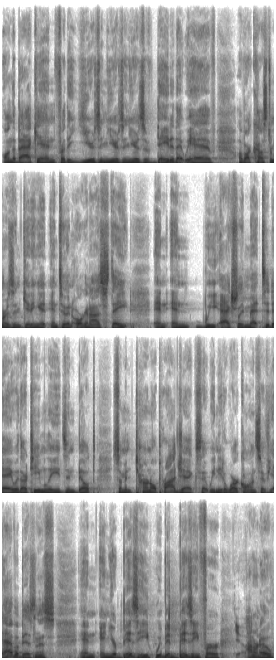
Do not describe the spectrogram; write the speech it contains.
on the back end for the years and years and years of data that we have of our customers and getting it into an organized state. And and we actually met today with our team leads and built some internal projects that we need to work on. So if you have a business and and you're busy, we've been busy for I don't know.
